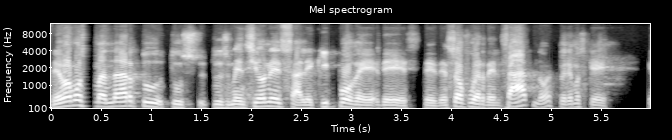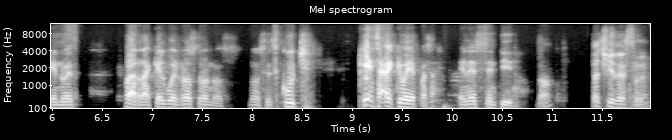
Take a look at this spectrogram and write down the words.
Le vamos a mandar tu- tus, tus menciones al equipo de, de, este, de software del SAT, ¿no? Esperemos que, que nuestra Raquel Buenrostro nos, nos escuche. ¿Quién sabe qué vaya a pasar en ese sentido, no? Está chido esto, ¿eh?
